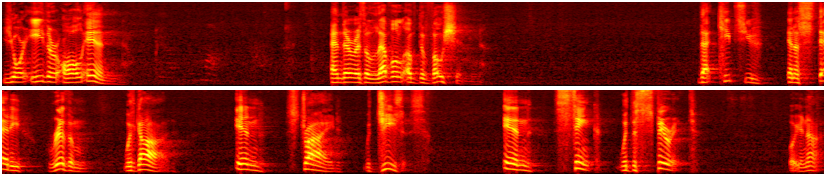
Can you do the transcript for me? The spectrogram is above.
You're either all in and there is a level of devotion that keeps you in a steady rhythm with God, in stride with Jesus, in sync with the Spirit, or you're not.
